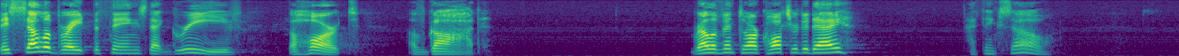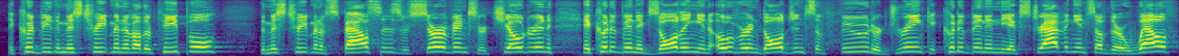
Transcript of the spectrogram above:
They celebrate the things that grieve the heart of God relevant to our culture today? I think so. It could be the mistreatment of other people, the mistreatment of spouses or servants or children. It could have been exalting in overindulgence of food or drink. It could have been in the extravagance of their wealth,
